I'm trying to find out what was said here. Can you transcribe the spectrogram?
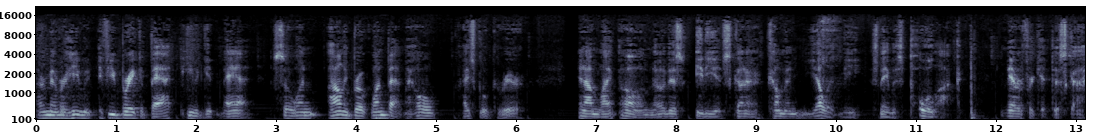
I remember he would, if you break a bat, he would get mad. So when I only broke one bat my whole high school career, and I'm like, oh no, this idiot's gonna come and yell at me. His name is Polak. Never forget this guy.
